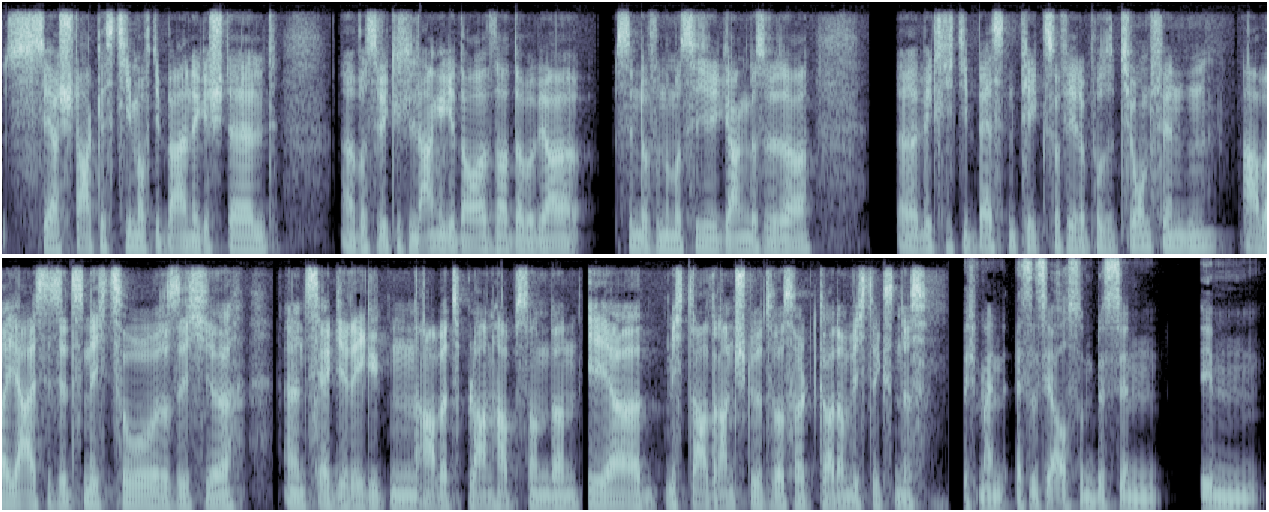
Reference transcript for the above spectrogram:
sehr starkes Team auf die Beine gestellt, äh, was wirklich lange gedauert hat, aber wir sind auf Nummer sicher gegangen, dass wir da äh, wirklich die besten Picks auf jeder Position finden. Aber ja, es ist jetzt nicht so, dass ich äh, einen sehr geregelten Arbeitsplan habe, sondern eher mich da dran stört, was halt gerade am wichtigsten ist. Ich meine, es ist ja auch so ein bisschen im,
